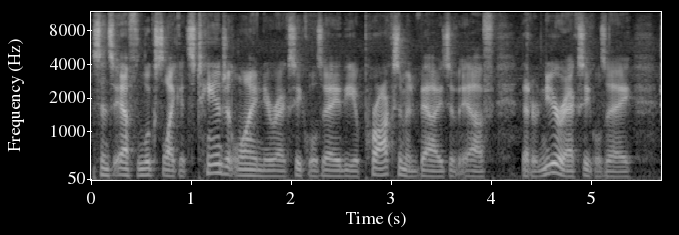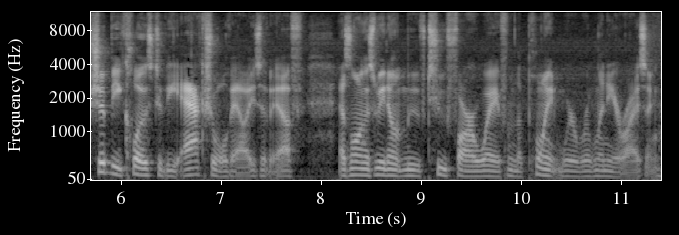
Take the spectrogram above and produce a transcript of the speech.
Since f looks like its tangent line near x equals a, the approximate values of f that are near x equals a should be close to the actual values of f, as long as we don't move too far away from the point where we're linearizing.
